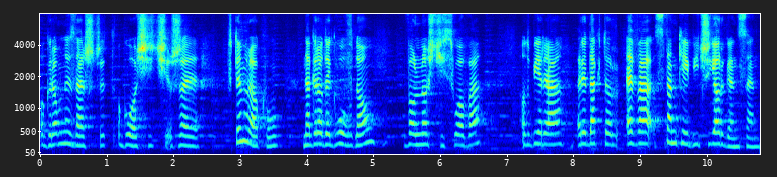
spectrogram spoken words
ogromny zaszczyt ogłosić, że w tym roku Nagrodę Główną Wolności Słowa odbiera redaktor Ewa Stankiewicz-Jorgensen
